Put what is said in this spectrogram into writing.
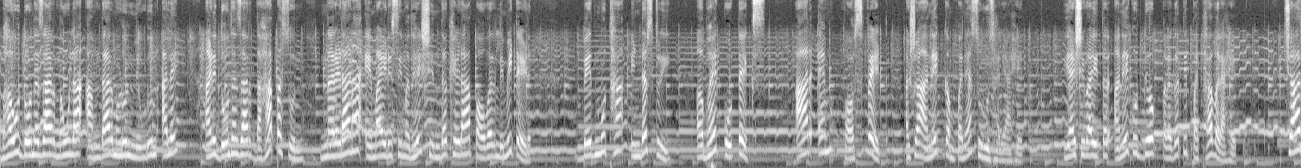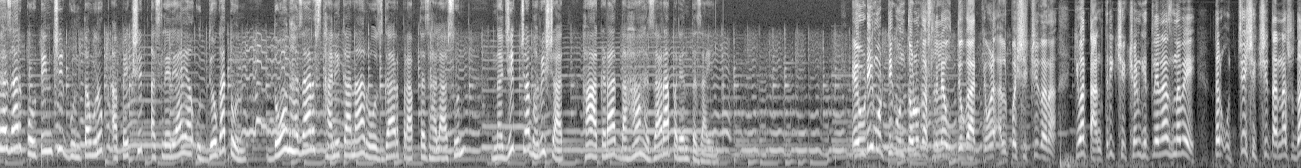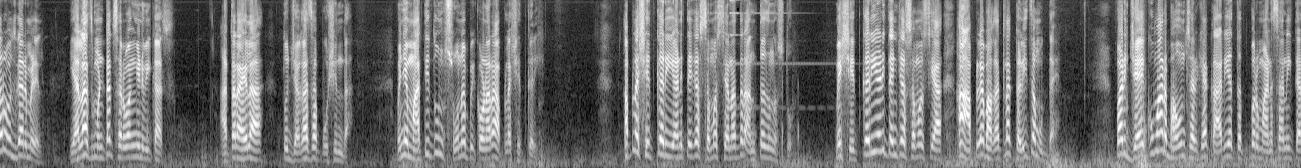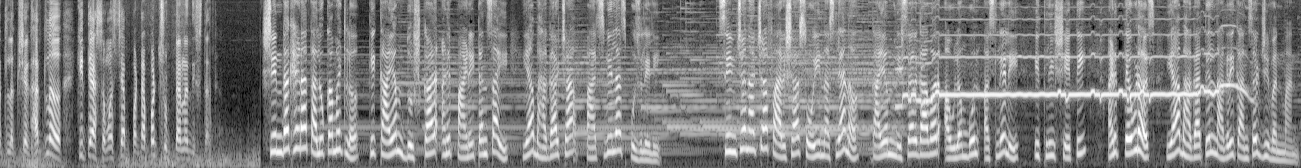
भाऊ दोन हजार नऊला आमदार म्हणून निवडून आले आणि दोन हजार दहा पासून नरडाणा एम आय डी सीमध्ये Shindkheda power limited Bedmutha industry Abhay cotex R M phosphate अशा अनेक कंपन्या सुरू झाल्या आहेत. याशिवाय इतर अनेक उद्योग प्रगतीपथावर आहेत. चार हजार कोटींची गुंतवणूक अपेक्षित असलेल्या या उद्योगातून दोन हजार स्थानिकांना रोजगार प्राप्त झाला असून नजीकच्या भविष्यात हा आकडा दहा हजारापर्यंत जाईल. एवढी मोठी गुंतवणूक असलेल्या उद्योगात केवळ अल्पशिक्षितांना किंवा तांत्रिक शिक्षण घेतलेल्याच नव्हे तर उच्च शिक्षितांना सुद्धा रोजगार मिळेल. यालाच म्हणतात सर्वांगीण विकास. आता राहिला तो जगाचा पोशिंदा. म्हणजे मातीतून सोनं पिकवणारा आपला शेतकरी. आपला शेतकरी आणि त्याच्या समस्यांना तर अंतच नसतो. म्हणजे शेतकरी आणि त्यांच्या समस्या हा आपल्या भागातला कळीचा मुद्दा आहे. पण जयकुमार भाऊंसारख्या कार्यतत्पर माणसांनी त्यात लक्ष घातलं की त्या समस्या पटापट सुटताना दिसतात. शिंदखेडा तालुका म्हटलं की कायम दुष्काळ आणि पाणी टंचाई या भागाच्या पाचवीलाच पुजलेली. सिंचनाच्या फारशा सोयी नसल्यानं कायम निसर्गावर अवलंबून असलेली इथली शेती आणि तेवढंच या भागातील नागरिकांचं जीवनमान.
